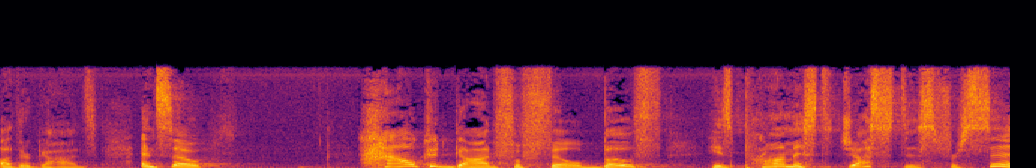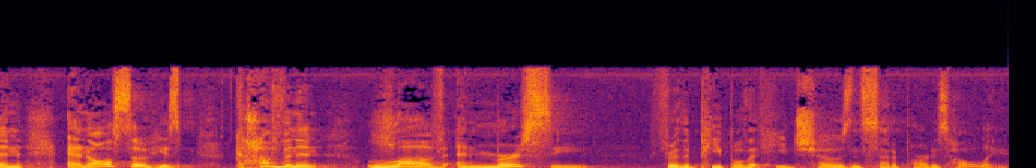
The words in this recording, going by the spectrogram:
other gods. And so, how could God fulfill both his promised justice for sin and also his covenant love and mercy for the people that he chose and set apart as holy?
